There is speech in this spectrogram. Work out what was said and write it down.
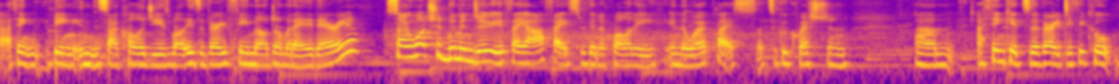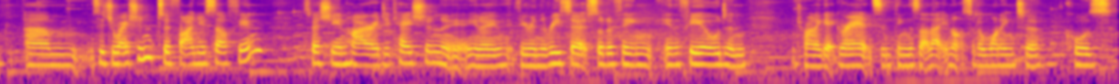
I think being in psychology as well is a very female dominated area. So what should women do if they are faced with inequality in the workplace? That's a good question. Um, I think it's a very difficult um, situation to find yourself in, especially in higher education. You know, if you're in the research sort of thing in the field and you're trying to get grants and things like that, you're not sort of wanting to cause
